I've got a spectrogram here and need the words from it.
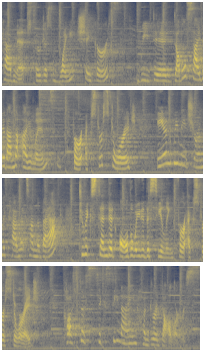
cabinets, they're just white shakers. We did double-sided on the islands for extra storage, and we made sure on the cabinets on the back to extend it all the way to the ceiling for extra storage. Cost us $6,900.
